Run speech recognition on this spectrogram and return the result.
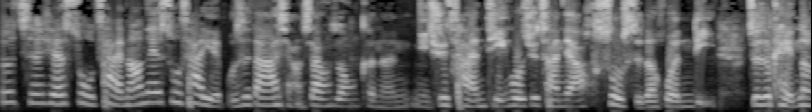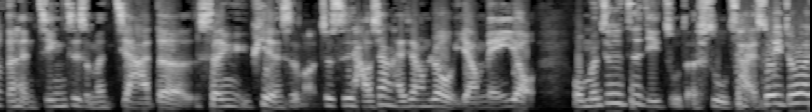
就吃一些素菜，然后那些素菜也不是大家想象中，可能你去餐厅或去参加素食的婚礼，就是可以弄得很精致，什么假的生鱼片什么，就是好像还像肉一样，没有，我们就是自己煮的素菜，所以就会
